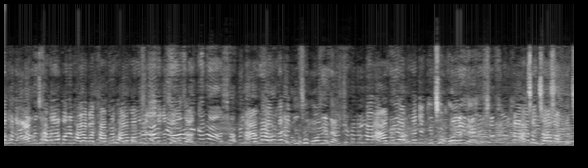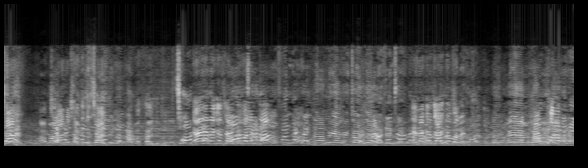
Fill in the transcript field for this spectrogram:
এখন আমি ঝামেলা করি ভালো কথা। আপনি ভালো মানুষ এখান থেকে চলে যান। আমি আপনাকে কিছু বলি না। আমি আপনাকে কিছু বলি না। আচ্ছা যান আপনি যান। এনাকে যাইতে বলেন তো। এনাকে যাইতে বলেন। আপনি আপনি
